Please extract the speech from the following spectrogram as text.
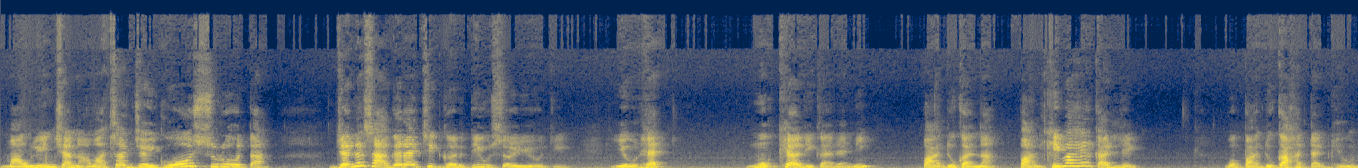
माऊलींच्या नावाचा जयघोष सुरू होता. जनसागराची गर्दी उसळली होती. एवढ्यात मुख्य अधिकाऱ्यांनी पादुकांना पालखी बाहेर काढले व पादुका हातात घेऊन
